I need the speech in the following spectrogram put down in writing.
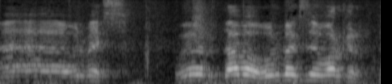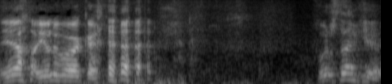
Uh, Urbex. We're double, Urbex the worker. ja, jullie werken. First time here.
